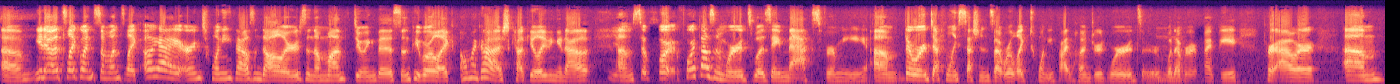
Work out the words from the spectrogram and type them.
Um, you know, it's like when someone's like, oh, yeah, I earned $20,000 in a month doing this. And people are like, oh my gosh, calculating it out. Yeah. Um, so 4,000 words was a max for me. Um, there were definitely sessions that were like 2,500 words or mm. whatever it might be per hour. Um,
